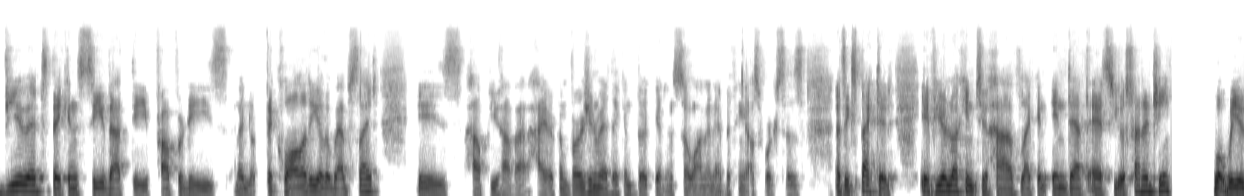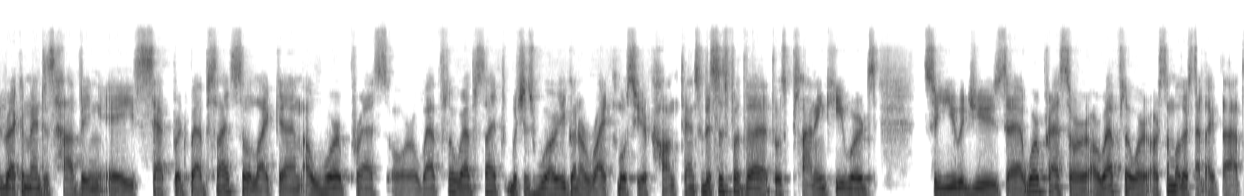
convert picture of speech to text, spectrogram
view it. They can see that the properties, the quality of the website is help you have a higher conversion rate. They can book it and so on, and everything else works as as expected. If you're looking to have like an in depth SEO strategy, what we would recommend is having a separate website. So like um, a wordpress or a webflow website which is where you're going to write most of your content. So this is for the those planning keywords. So you would use uh, wordpress or, or webflow or, or, some other site like that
